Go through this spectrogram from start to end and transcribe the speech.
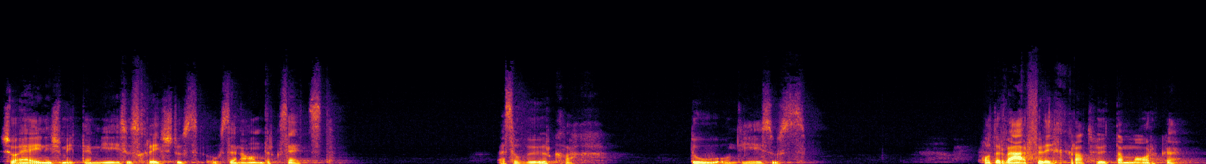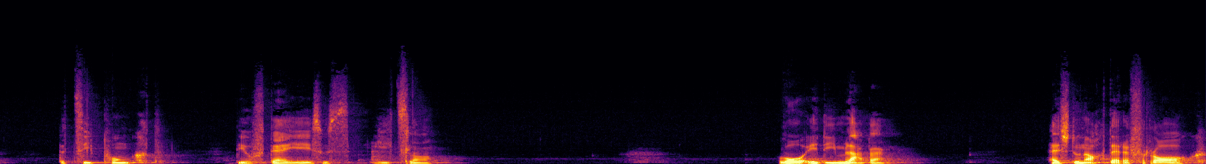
schon einig mit dem Jesus Christus auseinandergesetzt? Also wirklich? Du und Jesus? Oder wäre vielleicht gerade heute am Morgen der Zeitpunkt, die auf den Jesus einzulassen? Wo in deinem Leben hast du nach der Frage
